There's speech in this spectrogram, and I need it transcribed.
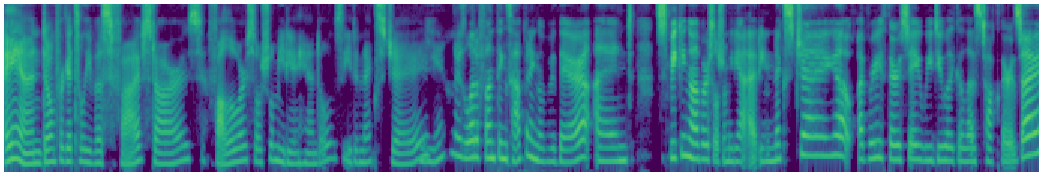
And don't forget to leave us five stars. Follow our social media handles, EdenXJ. yeah, there's a lot of fun things happening over there. And speaking of our social media at EdenXJ, every Thursday we do like a Let's Talk Thursday.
